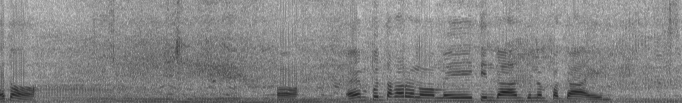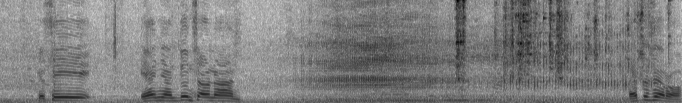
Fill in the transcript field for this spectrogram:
Eto. Oh. Eh, punta ka ron, oh, may tindahan doon ng pagkain. Kasi, yan yan, doon sa unahan. Eto sir, oh.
